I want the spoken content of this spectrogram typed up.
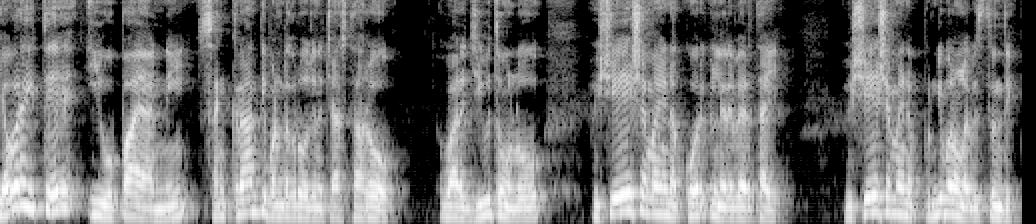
ఎవరైతే ఈ ఉపాయాన్ని సంక్రాంతి పండుగ రోజున చేస్తారో వారి జీవితంలో విశేషమైన కోరికలు నెరవేరుతాయి. విశేషమైన పుణ్యబలం లభిస్తుంది.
